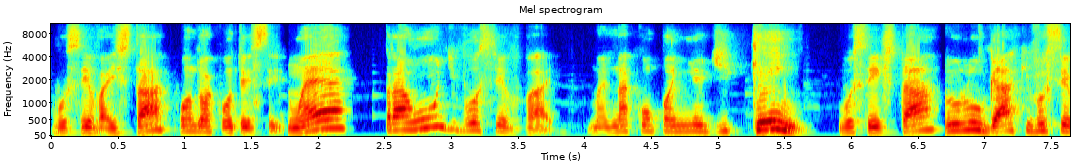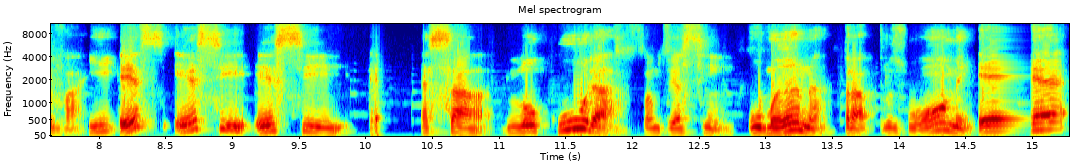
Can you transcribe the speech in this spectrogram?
você vai estar quando acontecer. Não é para onde você vai, mas na companhia de quem você está no lugar que você vai. E esse, esse, esse, essa loucura, vamos dizer assim, humana para o homem é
